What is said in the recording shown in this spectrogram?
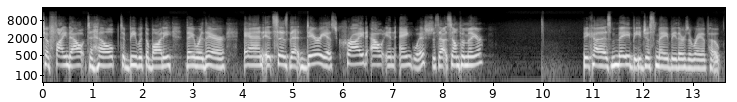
to find out, to help, to be with the body, they were there. And it says that Darius cried out in anguish. Does that sound familiar? Because maybe, just maybe, there's a ray of hope.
